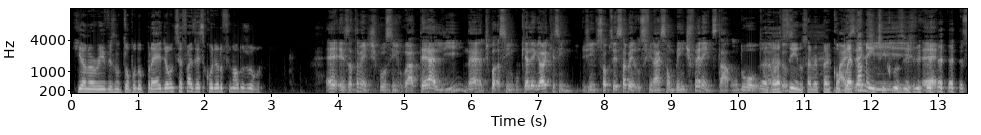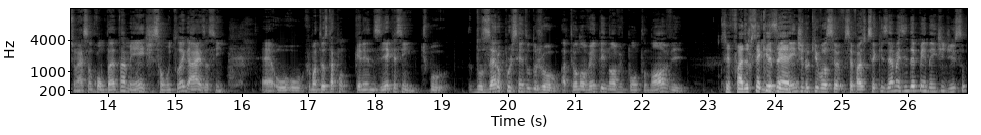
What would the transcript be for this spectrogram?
Keanu Reeves no topo do prédio, é onde você faz a escolha no final do jogo. É, exatamente. Tipo assim, até ali, né? Tipo assim, o que é legal é que, assim, gente, só pra vocês saberem, os finais são bem diferentes, tá? Um do outro, uhum, né? Sim, no Cyberpunk completamente, é que, inclusive. É, os finais são completamente, são muito legais, assim. É, o, o, que o Matheus está querendo dizer é que, assim, tipo, do 0% do jogo até o 99,9%, você faz o que você quiser. Independente do que você, você faz o que você quiser, mas independente disso,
